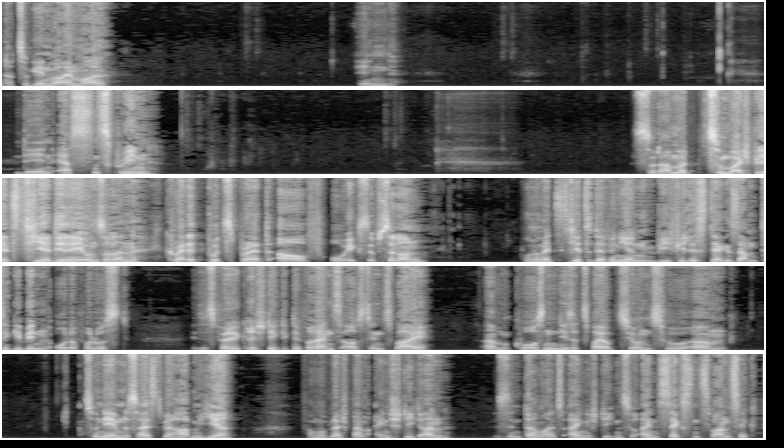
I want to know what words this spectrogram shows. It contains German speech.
Und dazu gehen wir einmal in den ersten Screen. So, da haben wir zum Beispiel jetzt hier die, unseren Credit Put Spread auf OXY. Und um jetzt hier zu definieren, wie viel ist der gesamte Gewinn oder Verlust, ist es völlig richtig, die Differenz aus den zwei ähm, Kursen dieser zwei Optionen zu, ähm, zu nehmen. Das heißt, wir haben hier, fangen wir vielleicht beim Einstieg an, wir sind damals eingestiegen zu 1,26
